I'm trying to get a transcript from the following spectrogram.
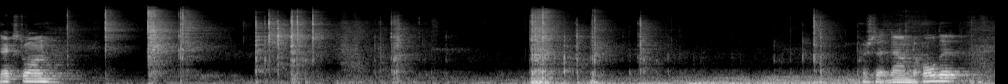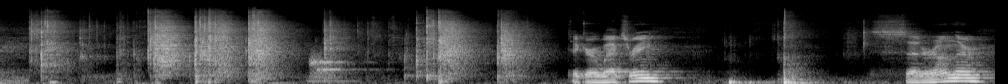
Next one, push that down to hold it. Take our wax ring, set her on there.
